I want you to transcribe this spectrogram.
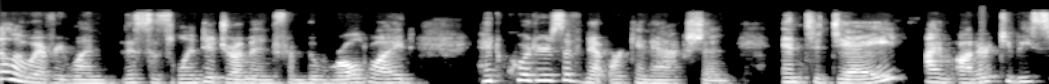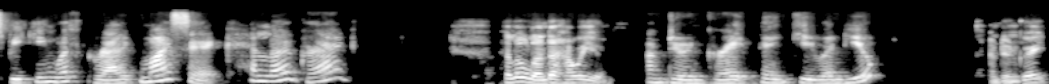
Hello, everyone. This is Linda Drummond from the worldwide headquarters of Network in Action. And today I'm honored to be speaking with Greg Micek. Hello, Greg. Hello, Linda. How are you? I'm doing great. Thank you. And you? I'm doing great.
